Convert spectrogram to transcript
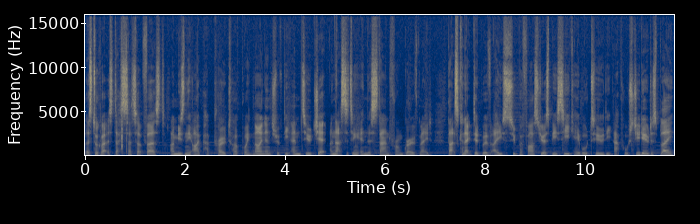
Let's talk about its desk setup first. I'm using the iPad Pro 12.9 inch with the M2 chip and that's sitting in this stand from GroveMade. That's connected with a super fast USB-C cable to the Apple Studio display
